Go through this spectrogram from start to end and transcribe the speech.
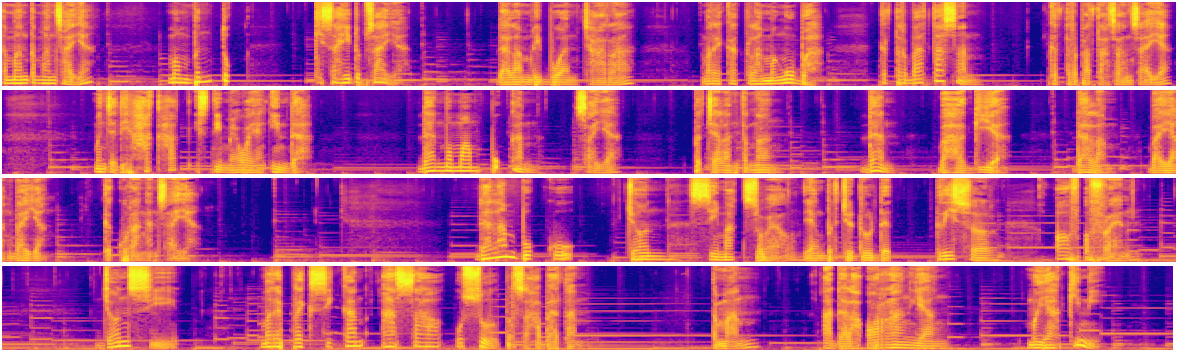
teman-teman saya membentuk kisah hidup saya. Dalam ribuan cara, mereka telah mengubah keterbatasan keterbatasan saya menjadi hak-hak istimewa yang indah dan memampukan saya berjalan tenang dan bahagia dalam bayang-bayang kekurangan saya. Dalam buku John C. Maxwell yang berjudul The Treasure of a Friend, John C merefleksikan asal-usul persahabatan. Teman adalah orang yang meyakini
